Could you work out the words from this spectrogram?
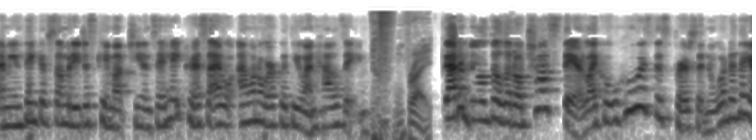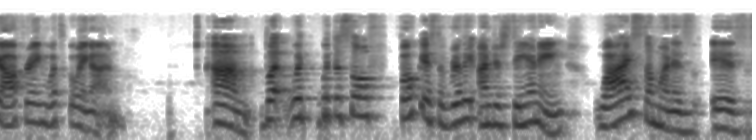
I mean, think if somebody just came up to you and say, "Hey, Chris, I, w- I want to work with you on housing." right. Got to build a little trust there. Like, who is this person? What are they offering? What's going on? Um, but with with the sole focus of really understanding why someone is is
